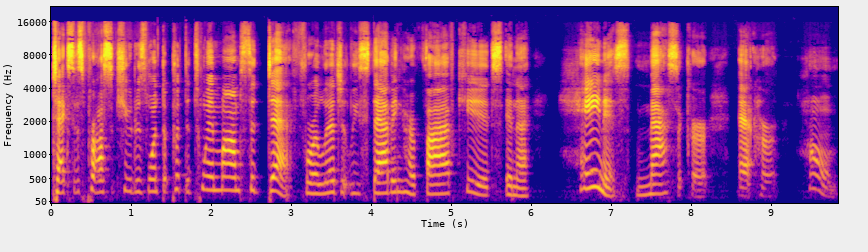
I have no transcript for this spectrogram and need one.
Texas prosecutors want to put the twin moms to death for allegedly stabbing her five kids in a heinous massacre at her home.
